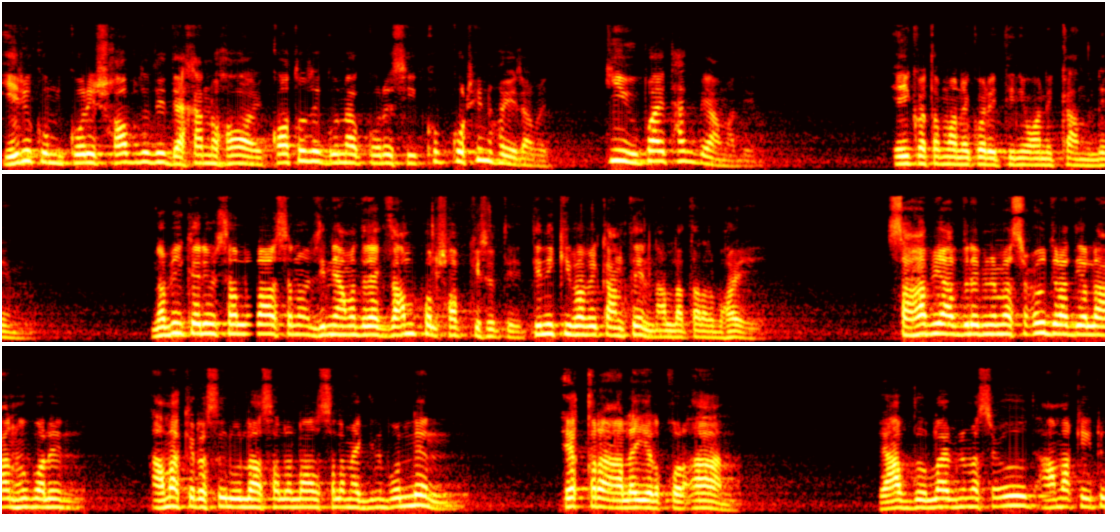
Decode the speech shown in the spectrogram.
এরকম করে সব যদি দেখানো হয়, কত যে গুণা করেছি, খুব কঠিন হয়ে যাবে। কি উপায় থাকবে আমাদের? এই কথা মনে করে তিনি অনেক কাঁদলেন। নবী করিম সাল্লাম যিনি আমাদের এক্সাম্পল সব কিছুতে তিনি কীভাবে কাঁদতেন আল্লাহ তালার ভয়ে। সাহাবি আব্দুল সঈদ রাজি আল্লাহ আনহু বলেন, আমাকে রসুল্লাহ সাল্লাহ সাল্লাম একদিন বললেন একরা আলাই আল কোরআন আবদুল্লাহ ইবিন মাসউদ, আমাকে একটু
